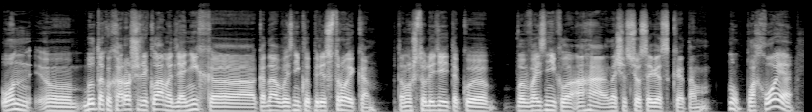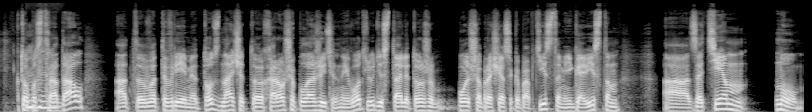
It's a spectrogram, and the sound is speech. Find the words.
он э, был такой хорошей рекламой для них, э, когда возникла перестройка, потому что у людей такое возникло, ага, значит, все советское там, ну, плохое, кто mm-hmm. пострадал, от, в это время, тот, значит, хороший, положительный. И вот люди стали тоже больше обращаться к баптистам, яговистам. А затем, ну,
